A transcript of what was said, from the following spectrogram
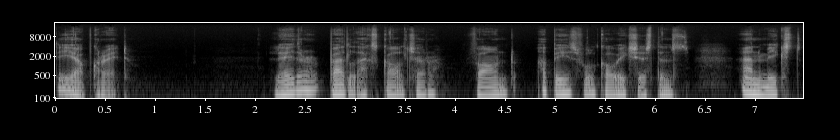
The upgrade. Later, battle axe culture found a peaceful coexistence and mixed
